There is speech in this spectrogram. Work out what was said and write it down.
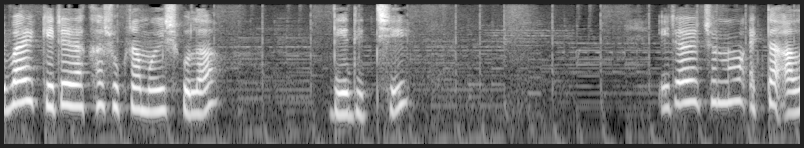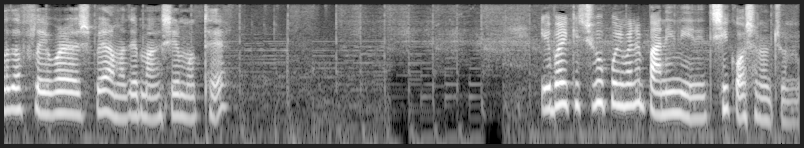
এবার কেটে রাখা শুকনা মরিচগুলা দিয়ে দিচ্ছি। এটার জন্য একটা আলাদা ফ্লেভার আসবে আমাদের মাংসের মধ্যে। এবার কিছু পরিমাণে পানি নিয়ে নিচ্ছি কষানোর জন্য।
